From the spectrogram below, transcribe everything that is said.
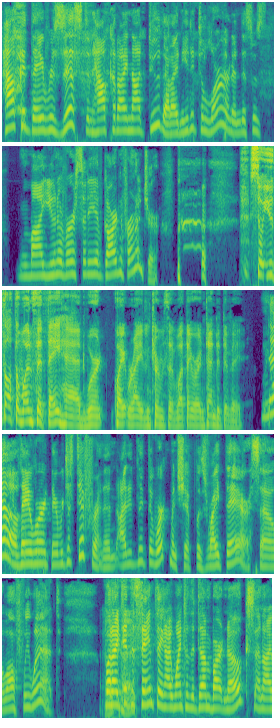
how could they resist and how could I not do that? I needed to learn. And this was my University of Garden Furniture. so you thought the ones that they had weren't quite right in terms of what they were intended to be? No, they were they were just different, and I didn't think the workmanship was right there. So off we went. But okay. I did the same thing. I went to the Dumbarton Oaks and I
